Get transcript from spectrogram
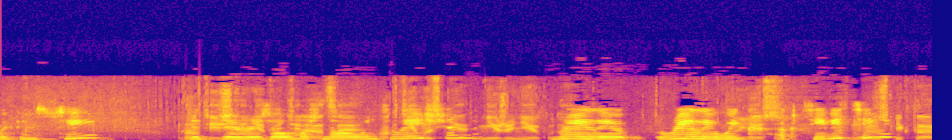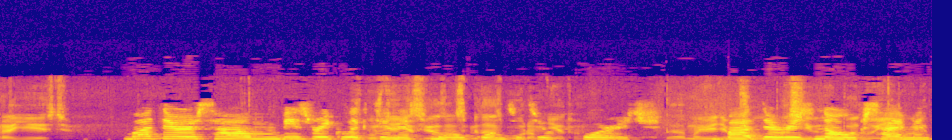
we can see that there is almost no ventilation, really, really weak activity, but there are some bees collecting a small quantity of forage, but there is no excitement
